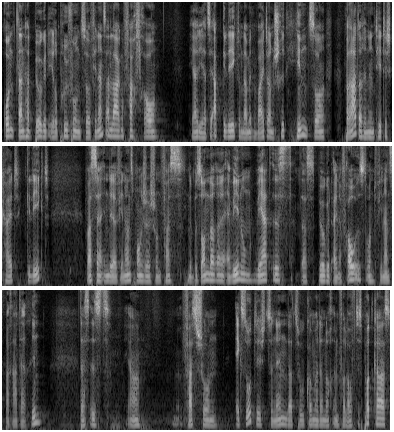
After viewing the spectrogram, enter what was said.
Und dann hat Birgit ihre Prüfung zur Finanzanlagenfachfrau, ja, die hat sie abgelegt und damit einen weiteren Schritt hin zur Beraterinnen-Tätigkeit gelegt, was ja in der Finanzbranche schon fast eine besondere Erwähnung wert ist, dass Birgit eine Frau ist und Finanzberaterin. Das ist ja fast schon exotisch zu nennen. Dazu kommen wir dann noch im Verlauf des Podcasts.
